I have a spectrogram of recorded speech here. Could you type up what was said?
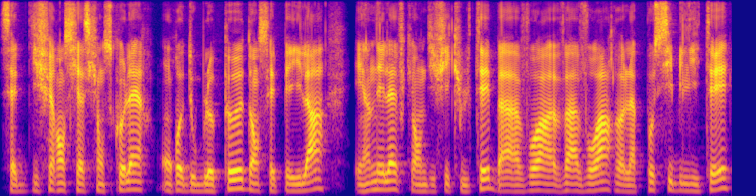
cette différenciation scolaire. On redouble peu dans ces pays-là, et un élève qui est en difficulté bah, va avoir la possibilité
